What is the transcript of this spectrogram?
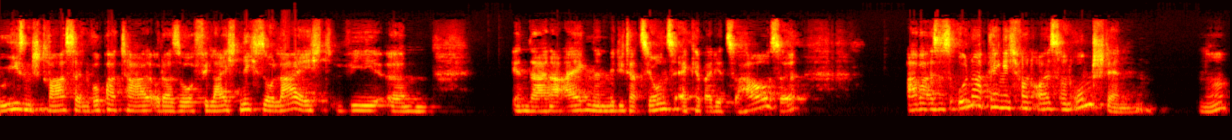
Luisenstraße in Wuppertal oder so, vielleicht nicht so leicht wie ähm, in deiner eigenen Meditationsecke bei dir zu Hause. Aber es ist unabhängig von äußeren Umständen. Ne?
